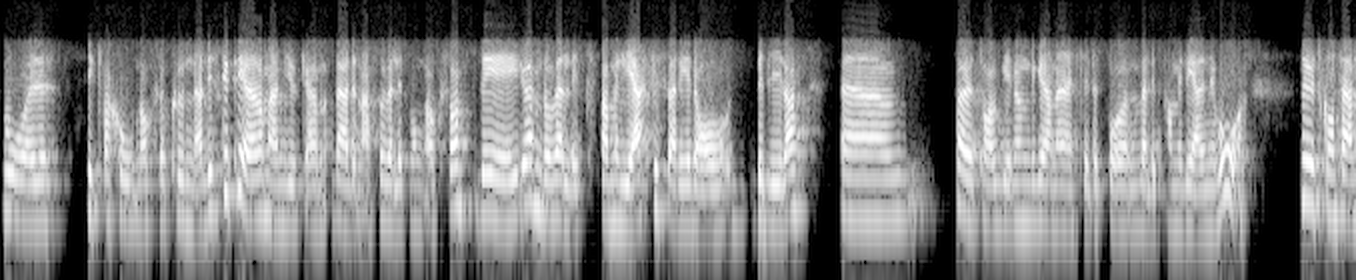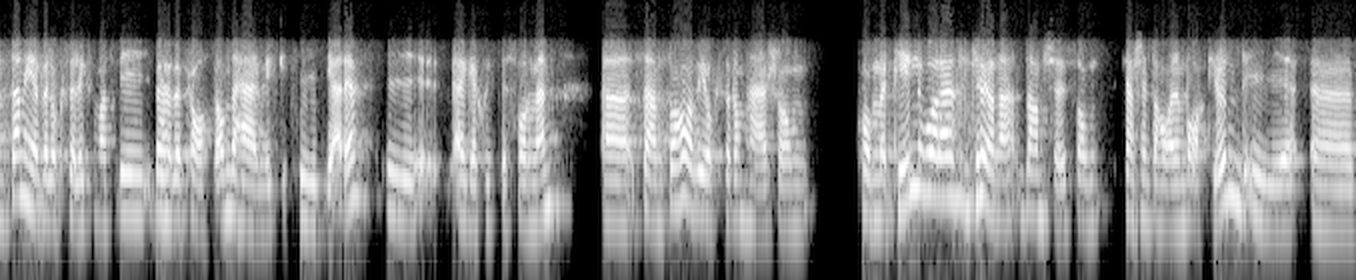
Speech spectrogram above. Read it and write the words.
svår situation också kunna diskutera de här mjuka värdena för väldigt många också. Det är ju ändå väldigt familjärt i Sverige idag att bedriva eh, företag inom det gröna näringslivet på en väldigt familjär nivå. Slutkontentan är väl också liksom att vi behöver prata om det här mycket tidigare i ägarskiftesformen. Eh, sen så har vi också de här som kommer till våra gröna branscher som kanske inte har en bakgrund i eh,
